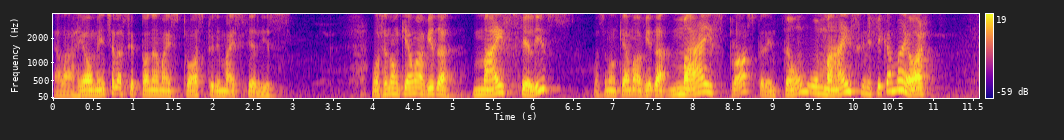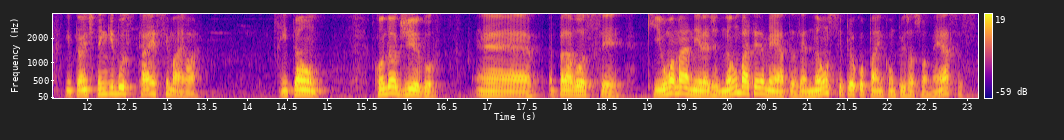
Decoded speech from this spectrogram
Ela realmente ela se torna mais próspera e mais feliz. Você não quer uma vida mais feliz? Você não quer uma vida mais próspera? Então o mais significa maior. Então a gente tem que buscar esse maior. Então, quando eu digo é, para você que uma maneira de não bater metas é não se preocupar em cumprir suas promessas,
